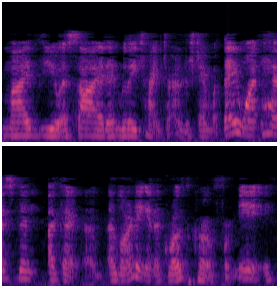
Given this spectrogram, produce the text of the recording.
my view aside and really trying to understand what they want has been like a, a learning and a growth curve for me.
